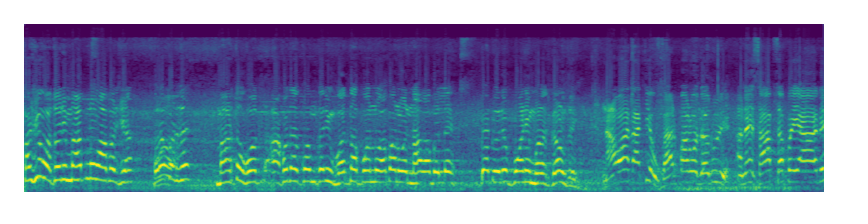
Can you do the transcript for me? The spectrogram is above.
કશું વધો નહીં માપનું વાપરશે બરાબર છે? મારે તો હોત આખો દા કોમ કરી હોતના પોનનું આપવાનું હોય નાવા બદલે બે ડોલે પાણી મળે ઘણું થઈ નાવા સાચી ઉઘાડ પાડવો જરૂરી. અને સાફ સફાઈ આવે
